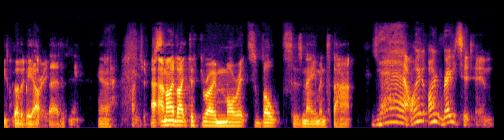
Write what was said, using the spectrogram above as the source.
He's got to be up there, doesn't he? Yeah. yeah and I'd like to throw Moritz Volz's name into the hat. Yeah, I, I rated him.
